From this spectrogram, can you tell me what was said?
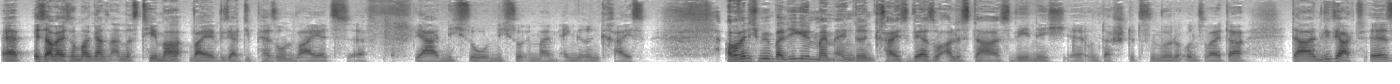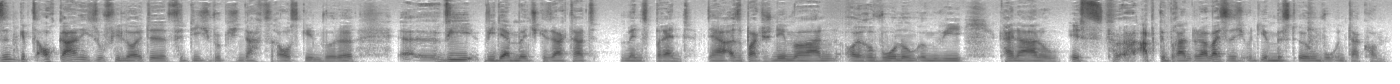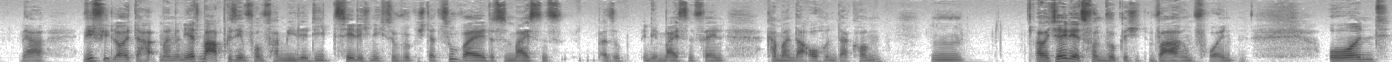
Äh, ist aber jetzt nochmal ein ganz anderes Thema, weil, wie gesagt, die Person war jetzt äh, ja nicht so, nicht so in meinem engeren Kreis. Aber wenn ich mir überlege, in meinem engeren Kreis, wer so alles da ist, wen ich äh, unterstützen würde und so weiter, dann, wie gesagt, äh, gibt es auch gar nicht so viele Leute, für die ich wirklich nachts rausgehen würde, wie, wie der Mönch gesagt hat, wenn es brennt. Ja, also praktisch nehmen wir mal an, eure Wohnung irgendwie, keine Ahnung, ist abgebrannt oder weiß ich und ihr müsst irgendwo unterkommen. Ja, wie viele Leute hat man, und jetzt mal abgesehen von Familie, die zähle ich nicht so wirklich dazu, weil das sind meistens, also in den meisten Fällen kann man da auch unterkommen. Hm. Aber ich rede jetzt von wirklich wahren Freunden. Und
